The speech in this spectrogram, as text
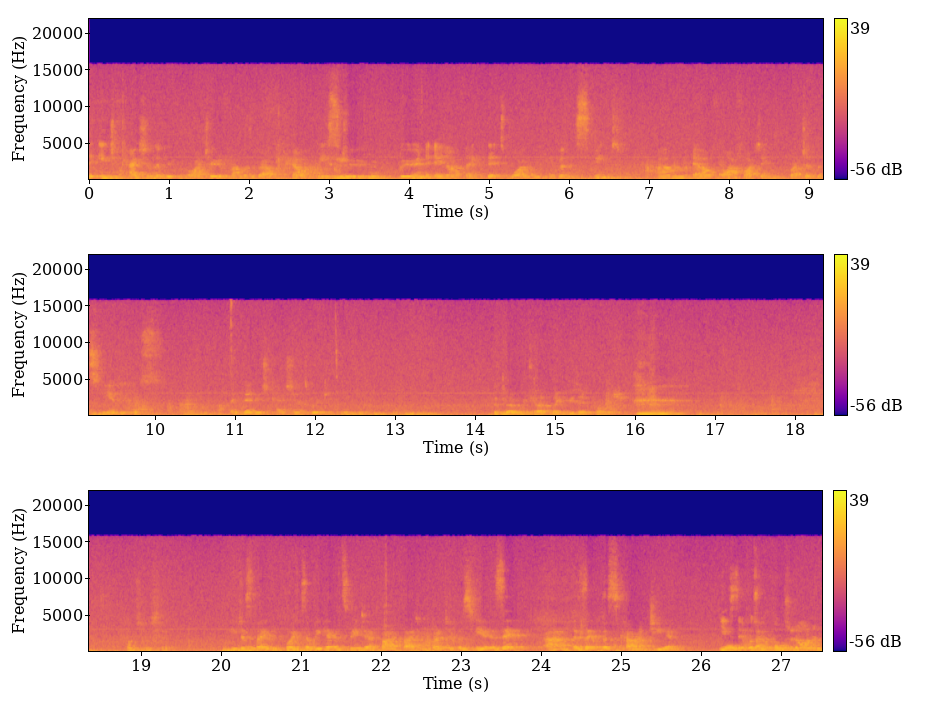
the education that we provide to the farmers about how best to Yeah. burn and I think that's why we haven't spent um, our firefighting budget this year because um, I think that education is working. But no, we can't make you that promise. Councillor Sack. You just made the point, so we haven't spent our firefighting budget this year. Is that, um, is that this current year? Yes, it was reported on in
